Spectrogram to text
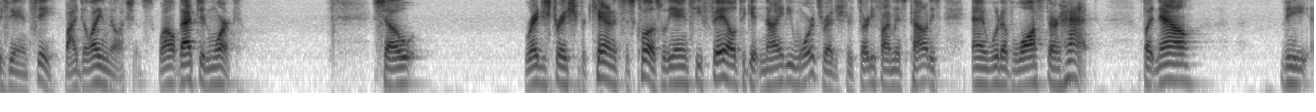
is the ANC by delaying the elections. Well, that didn't work. So registration for candidates is closed. Well, the ANC failed to get 90 wards registered, 35 municipalities, and would have lost their hat. But now the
